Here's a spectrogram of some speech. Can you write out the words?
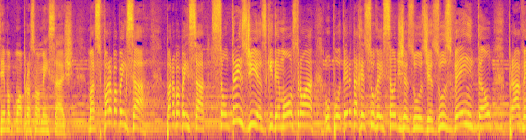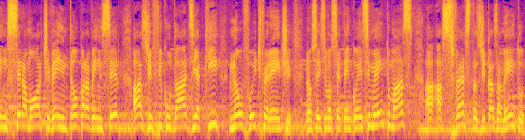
tema para uma próxima mensagem. Mas para para pensar para para pensar, são três dias que demonstram a, o poder da ressurreição de Jesus. Jesus vem então para vencer a morte, vem então para vencer as dificuldades, e aqui não foi diferente. Não sei se você tem conhecimento, mas a, as festas de casamento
